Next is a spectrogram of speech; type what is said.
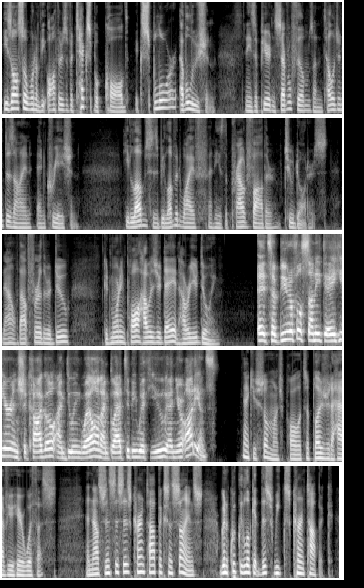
He's also one of the authors of a textbook called Explore Evolution, and he's appeared in several films on intelligent design and creation. He loves his beloved wife, and he is the proud father of two daughters. Now, without further ado, good morning, Paul. How is your day, and how are you doing? It's a beautiful sunny day here in Chicago. I'm doing well, and I'm glad to be with you and your audience. Thank you so much, Paul. It's a pleasure to have you here with us. And now, since this is current topics in science, we're going to quickly look at this week's current topic.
